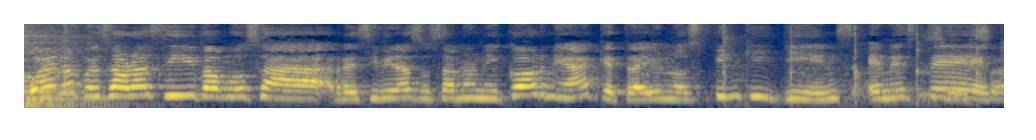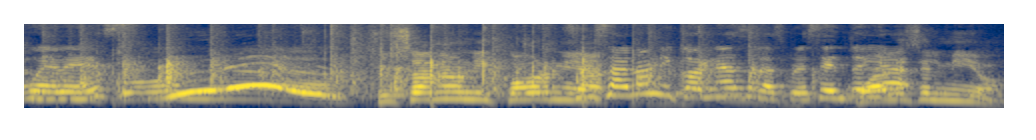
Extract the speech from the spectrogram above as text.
Bueno, pues ahora sí vamos a recibir a Susana Unicornia, que trae unos Pinky Jeans en este Susana jueves. Susana Unicornia. Susana Unicornia se las presento ¿Cuál ya. es el mío?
